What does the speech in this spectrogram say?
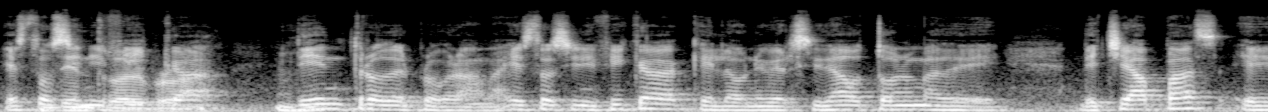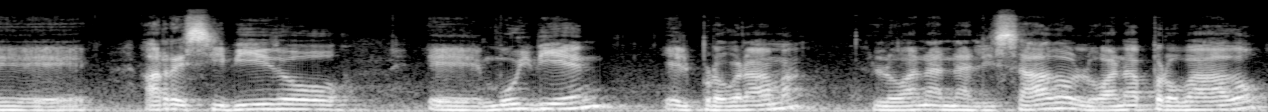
Esto significa dentro del programa. Esto significa que la Universidad Autónoma de, Chiapas eh, ha recibido eh, muy bien el programa, lo han analizado, lo han aprobado,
